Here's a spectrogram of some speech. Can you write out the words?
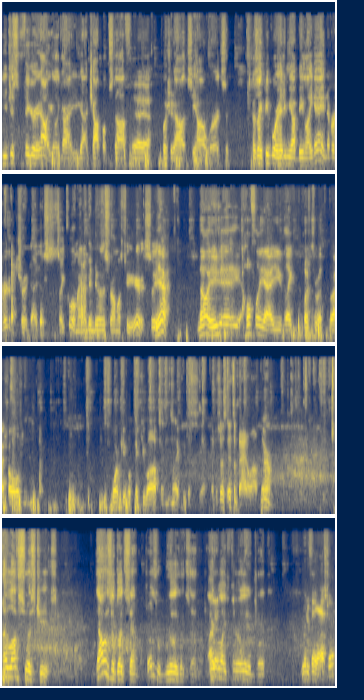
you just figure it out. You're like, all right, you got to chop up stuff, Yeah, yeah. push it out, and see how it works. Because like people were hitting me up, being like, "Hey, never heard of Detroit Digest." It's like, cool, man. I've been doing this for almost two years. Sweet. Yeah. No, you, eh, hopefully, yeah, you've like push through a threshold. And more people pick you up, and like you just, yeah. But it's just, it's a battle out there. I love Swiss cheese. That was a good sandwich. That was a really good sandwich. I Yeah. like thoroughly enjoyed it. You ready for the last one?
